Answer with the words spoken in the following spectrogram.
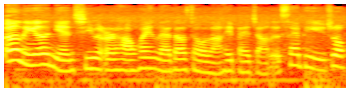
二零二年七月二号，欢迎来到小五郎黑白奖的赛评宇宙。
